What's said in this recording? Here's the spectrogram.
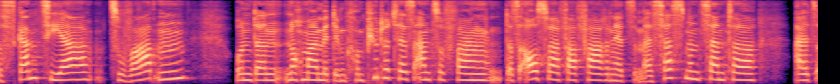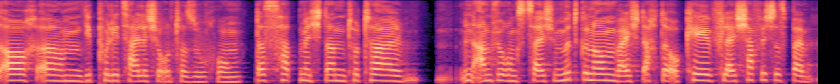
das ganze Jahr zu warten und dann nochmal mit dem Computertest anzufangen, das Auswahlverfahren jetzt im Assessment Center, als auch ähm, die polizeiliche Untersuchung. Das hat mich dann total in Anführungszeichen mitgenommen, weil ich dachte, okay, vielleicht schaffe ich es beim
